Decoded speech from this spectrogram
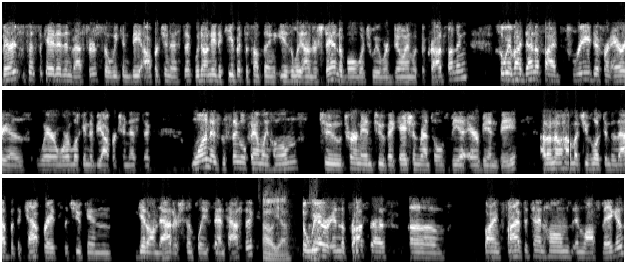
very sophisticated investors, so we can be opportunistic. We don't need to keep it to something easily understandable, which we were doing with the crowdfunding. So we've identified three different areas where we're looking to be opportunistic. One is the single family homes to turn into vacation rentals via Airbnb. I don't know how much you've looked into that, but the cap rates that you can get on that are simply fantastic. Oh yeah. So we are in the process of buying five to ten homes in Las Vegas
